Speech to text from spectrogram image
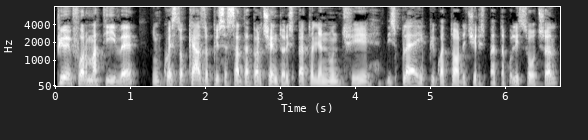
più informative, in questo caso più 60% rispetto agli annunci display, più 14% rispetto a quelli social,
